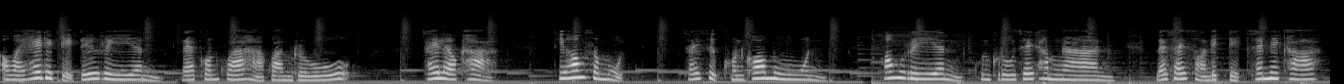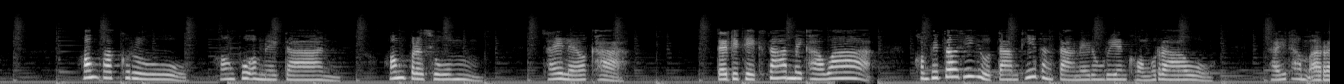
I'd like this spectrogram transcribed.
เอาไว้ให้เด็กๆได้เรียน และค้นคว้าหาความรู้ ใช่แล้วค่ะ ที่ห้องสมุด ใช้สืบค้นข้อมูล ห้องเรียน คุณครูใช้ทำงาน และใช้สอนเด็กๆ ใช่ไหมคะ ห้องพักครู ห้องผู้อำนวยการ ห้องประชุม ใช่แล้วค่ะ แต่เด็กๆทราบไหมคะว่า คอมพิวเตอร์ที่อยู่ตามที่ต่างๆ ในโรงเรียนของเรา ใช้ทำอะไร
